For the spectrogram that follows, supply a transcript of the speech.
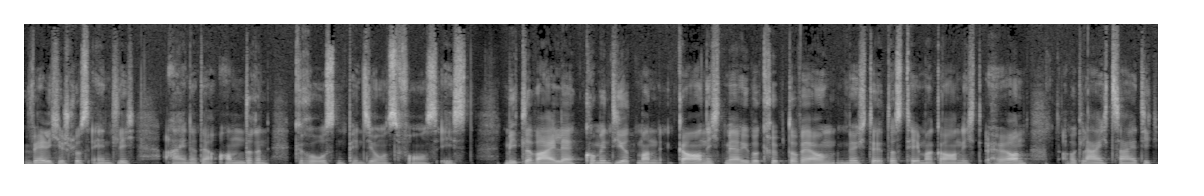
welche schlussendlich einer der anderen großen Pensionsfonds ist. Mittlerweile kommentiert man gar nicht mehr über Kryptowährung, möchte das Thema gar nicht hören, aber gleichzeitig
